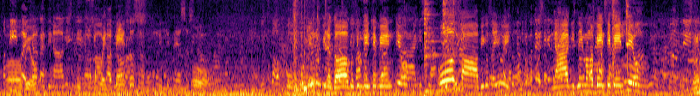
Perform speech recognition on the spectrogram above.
Matibay ka oh. kahit tinagis. Hindi ka 50 pesos. 50 pesos. Oh. Oh, yun oh, pinagagos yung 20-20 oh. Oh, sabi ko sa iyo eh. Nahagis na yung mga 20-20 oh. Yan.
